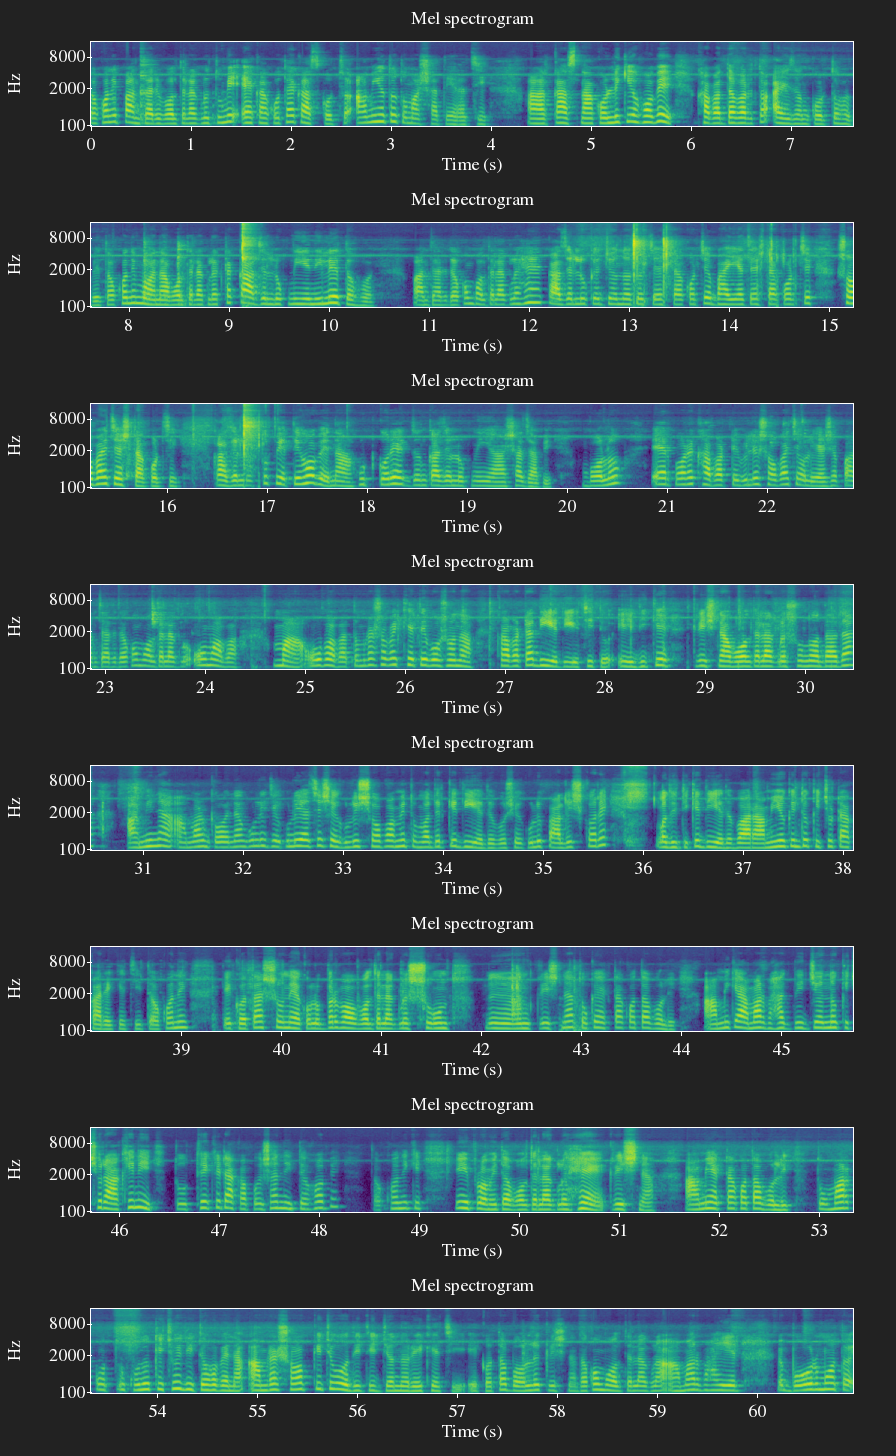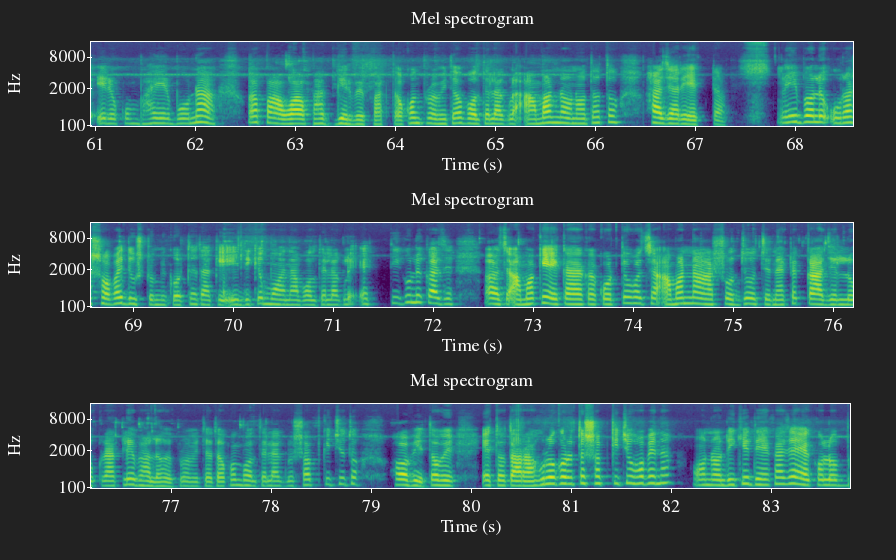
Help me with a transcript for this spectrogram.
তখনই পাঞ্চারি বলতে লাগল, তুমি একা কোথায় কাজ করছ? আমিও তো তোমার সাথে আছি। আর কাজ না করলে কি হবে? খাবার দাবার তো আয়োজন করতে হবে। তখনই ময়না বলতে লাগল, একটা কাজের লোক নিয়ে নিলে তো হয়। পাঞ্চারি তখন বলতে লাগল হ্যাঁ কাজের লোকের জন্য তো চেষ্টা করছে, ভাইয়া চেষ্টা করছে, সবাই চেষ্টা করছে। কাজের লোক তো পেতে হবে না, হুট করে একজন কাজের লোক নিয়ে আসা যাবে। বলো এরপরে খাবার টেবিলে সবাই চলে আসে। পাঞ্চারি তখন বলতে লাগল, ও বাবা মা, ও বাবা, তোমরা সবাই খেতে বসো না, খাবারটা দিয়ে দিয়েছি তো। এইদিকে কৃষ্ণা বলতে লাগল, শুনো দাদা, আমি না, আমার গয়নাগুলি যেগুলি আছে, সেগুলি সব আমি তোমাদেরকে দিয়ে দেবো। সেগুলি পালিশ করে অদিতিকে দিয়ে দেবো। আর আমিও কিন্তু কিছু টাকা রেখেছি। তখনই এ কথা শুনে একলব্যর বাবা বলতে লাগল, শোন কৃষ্ণা, তোকে একটা কথা বলি। আমি কি আমার ভাগ্নির জন্য কিছু রাখিনি? তোর থেকে টাকা পয়সা নিতে হবে? তখনই কি, এই প্রমিতা বলতে লাগল হ্যাঁ কৃষ্ণা, আমি একটা কথা বলি, তোমার কোনো কিছুই দিতে হবে না, আমরা সব কিছু অদিতির জন্য রেখেছি। এ কথা বললে কৃষ্ণা তখন বলতে লাগল, আমার ভাইয়ের বউর মতো এরকম ভাইয়ের বউ না পাওয়া ভাগ্যের ব্যাপার। তখন প্রমিতাও বলতে লাগল, আমার ননদ তো হাজারে একটা। এই বলে ওরা সবাই দুষ্টুমি করতে থাকে। এদিকে ময়না বলতে লাগল এতগুলো কাজে, আজ আমাকে একা একা করতে হচ্ছে, আমার না আর সহ্য হচ্ছে না, একটা কাজের লোক রাখলে ভালো হয়। প্রমিতা তখন বলতে লাগল, সব কিছু তো হবে। তবে এত তাড়াহুড়ো করে তো সব কিছু হবে না। অন্যদিকে দেখা যায়, একলব্য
